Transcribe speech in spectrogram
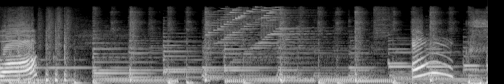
walk. X.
